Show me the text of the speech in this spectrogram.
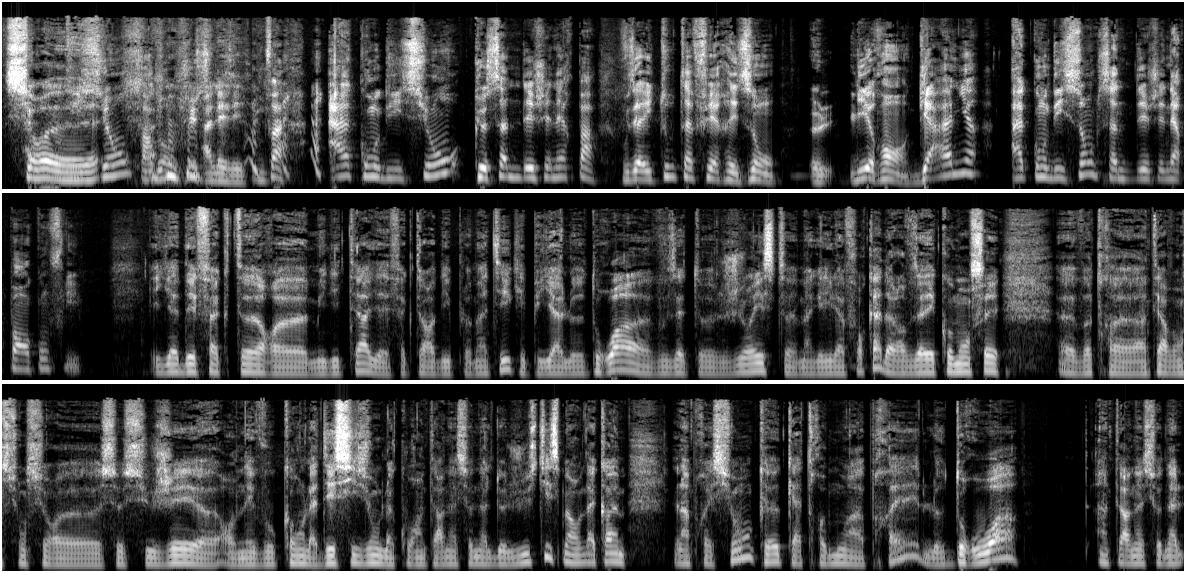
Sur à euh, condition, pardon, allez-y. à condition que ça ne dégénère pas. Vous avez tout à fait raison. Euh, L'Iran gagne à condition que ça ne dégénère pas en conflit. Il y a des facteurs militaires, il y a des facteurs diplomatiques, et puis il y a le droit. Vous êtes juriste, Magali Lafourcade. Alors vous avez commencé votre intervention sur ce sujet en évoquant la décision de la Cour internationale de justice, mais on a quand même l'impression que quatre mois après, le droit international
